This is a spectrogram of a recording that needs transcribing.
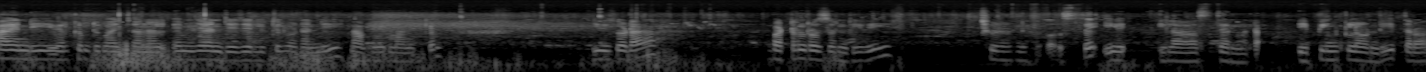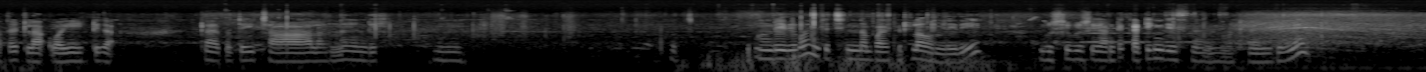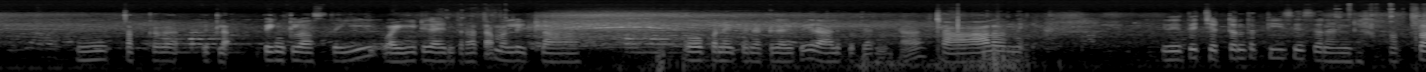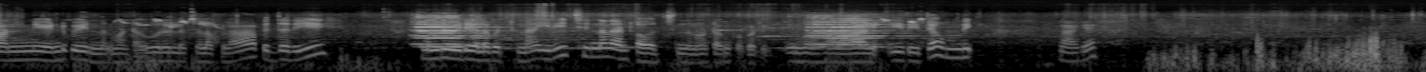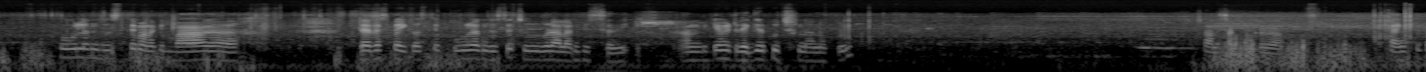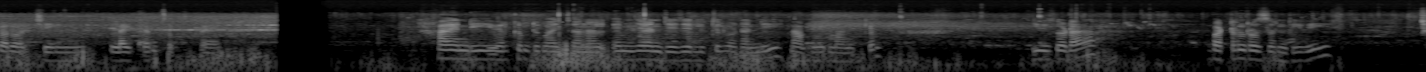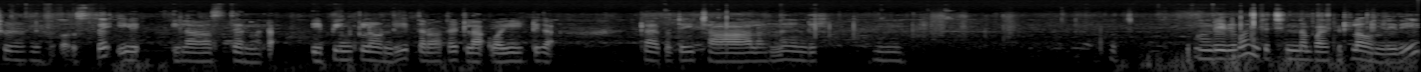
Hi అండి welcome to my channel. MJ and JJ little one అండి. నా పేరు మాణిక్యం. ఇవి కూడా బటన్ రోజ్ అండి ఇవి. చూడండి వస్తే ఇలా వస్తాయి అనమాట ఈ పింక్లో ఉండి తర్వాత ఇట్లా వైట్గా. లేకపోతే ఇవి చాలా ఉన్నాయండి. ఉండేదేమో ఇంత చిన్న బకెట్లో ఉంది ఇది. బుషి బుషిగా అంటే కటింగ్ చేసినాను అనమాట నేను చక్కగా ఇట్లా పింక్లో వస్తాయి. వైట్గా అయిన తర్వాత మళ్ళీ ఇట్లా ఓపెన్ అయిపోయినట్టుగా అయిపోయి రాలిపోతాయి అనమాట చాలా ఉన్నాయి. ఇదైతే చెట్టు అంతా తీసేసానండి. మొత్తం అన్నీ ఎండిపోయిందనమాట ఊరిలో లోపల. పెద్దది. ముందు వీడియోలో పెట్టిన. ఇది చిన్న దాంట్లో వచ్చిందనమాట ఇంకొకటి. అలాగే. ఇదైతే ఉంది. అలాగే. పూలను చూస్తే మనకి బాగా టెర్రస్ పైకి వస్తే పూలను చూస్తే చూడాలనిపిస్తుంది. అందుకే వీటి దగ్గర కూర్చున్నాను ఇప్పుడు చాలా చక్కగా. Thank you for watching like and subscribe hi అండి welcome to my channel MJ and JJ little one అండి. నా పేరు మాణిక్యం. ఇవి కూడా బటన్ రోజ్ అండి ఇవి. చూడండి. వస్తే ఇలా వస్తాయి అనమాట ఈ పింక్లో ఉండి తర్వాత ఇట్లా వైట్గా. లేకపోతే ఇవి చాలా ఉన్నాయండి. ఉండేదేమో ఇంత చిన్న బకెట్లో ఉంది ఇది.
